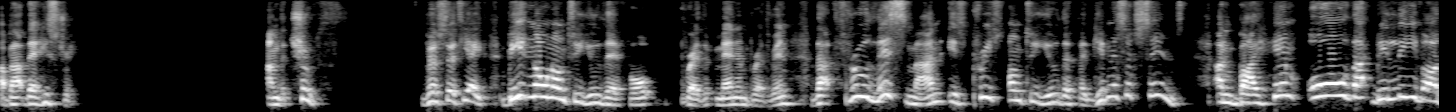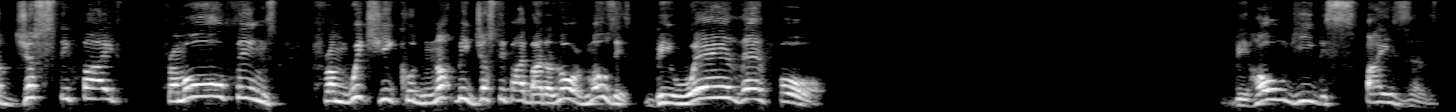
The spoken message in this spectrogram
about their history and the truth. Verse 38 Be it known unto you, therefore, brethren, men and brethren, that through this man is preached unto you the forgiveness of sins, and by him all that believe are justified from all things from which ye could not be justified by the law of Moses. Beware therefore. Behold ye despisers.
